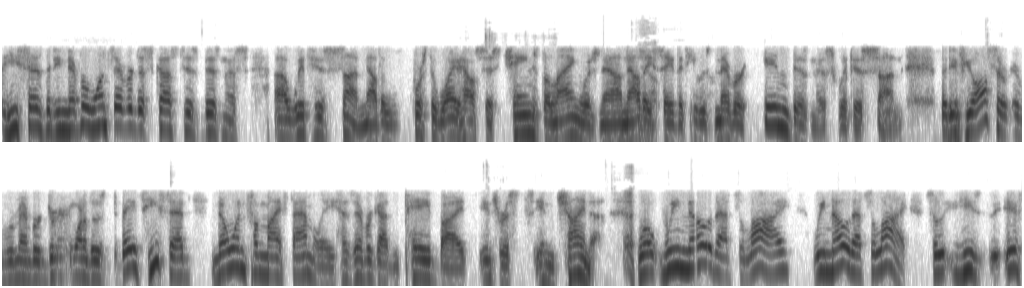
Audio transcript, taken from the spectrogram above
He says that he never once ever discussed his business uh, with his son. Now, the, of course, the White House has changed the language now. Now they say that he was never in business with his son. But if you also remember during one of those debates, he said, "No one from my family has ever gotten paid by interests in China." well, we know that's a lie. We know that's a lie. So he's if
